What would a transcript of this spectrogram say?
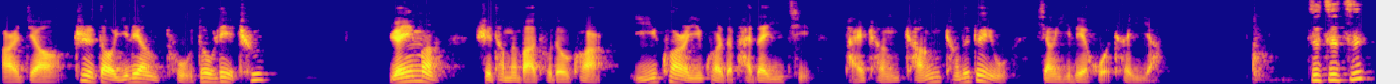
而叫制造一辆土豆列车。原因嘛，是他们把土豆块一块一块的排在一起，排成长长的队伍，像一列火车一样。滋滋滋，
